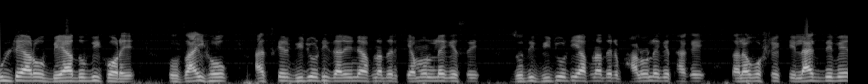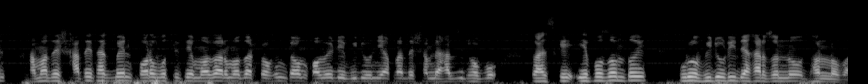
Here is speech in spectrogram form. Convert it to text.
উল্টে আরও বেয়াদবি করে। তো যাই হোক, আজকের ভিডিওটি জানি না আপনাদের কেমন লেগেছে। যদি ভিডিওটি আপনাদের ভালো লেগে থাকে, তাহলে অবশ্যই একটি লাইক দেবেন। আমাদের সাথে থাকবেন পরবর্তীতে মজার মজার টকিং টম কমেডি ভিডিও নিয়ে আপনাদের সামনে হাজির হব। তো আজকে এ পর্যন্তই। পুরো ভিডিওটি দেখার জন্য ধন্যবাদ।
